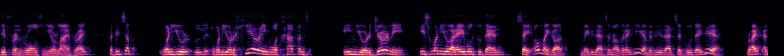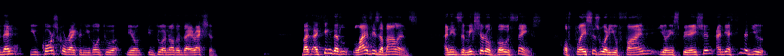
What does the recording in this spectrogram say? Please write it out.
different roles in your life right? But it's a when you're when you're hearing what happens in your journey is when you are able to then say oh my god maybe that's another idea. Maybe that's a good idea right? And then you course correct and you go to a, you know into another direction. But i think that life is a balance and it's a mixture of both things of places where you find your inspiration. And i think that you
